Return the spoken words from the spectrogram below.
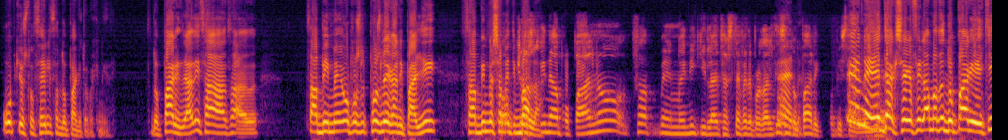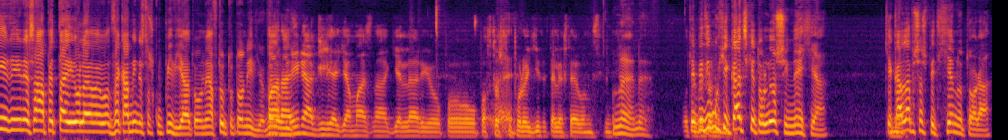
όποιος το θέλει θα το πάρει το παιχνίδι. Θα το πάρει δηλαδή, θα, θα, θα μπει με, όπως πώς λέγανε οι παλιοί, θα μπει μέσα με την μπάλα. είναι από πάνω, θα, με, με νίκη δηλαδή θα στέφεται πρωταθλητής, θα το πάρει. Το ε, ναι, εντάξει, ρε φίλε, άμα δεν το πάρει εκεί, είναι σαν να πετάει όλα 10 μήνες στα σκουπίδια τον εαυτό του τον ίδιο. Παρά είναι Αγγλία για μας να αγγελάρει από, από αυτός που προηγείται τελευταία αγωνιστική. Ναι, ναι. και επειδή μου έχει κάτσει και το λέω συνέχεια, και καλά που σας πετυχαίνω τώρα,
